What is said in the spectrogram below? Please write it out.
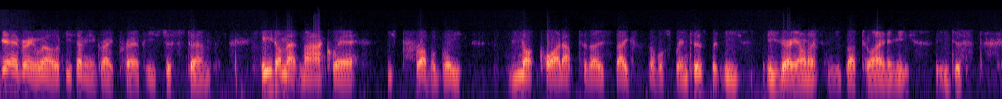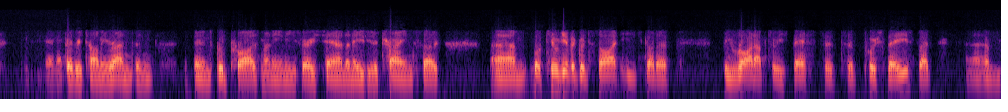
Yeah, very well. Look, he's having a great prep. He's just um, he's on that mark where he's probably not quite up to those stakes level sprinters, but he's he's very honest, and you'd love to own him. He's he just and up every time he runs and earns good prize money, and he's very sound and easy to train. So, um, look, he'll give a good sight. He's got to be right up to his best to, to push these, but um,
